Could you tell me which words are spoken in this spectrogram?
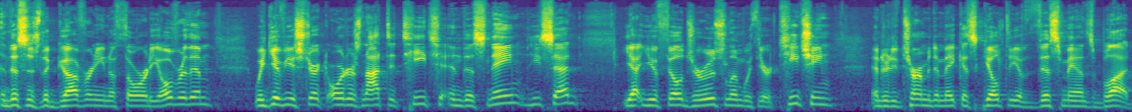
and this is the governing authority over them, we give you strict orders not to teach in this name, he said, yet you fill Jerusalem with your teaching and are determined to make us guilty of this man's blood.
